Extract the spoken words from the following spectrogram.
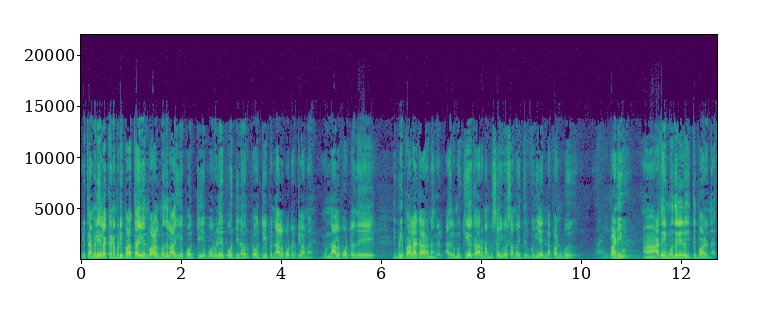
இப்போ தமிழ் இலக்கணப்படி பார்த்தா என் வாழ் முதலாகிய போற்றிய பொருளே போற்றின்னு அவர் போற்றி பின்னால் போட்டிருக்கலாமே. முன்னால் போட்டது. இப்படி பல காரணங்கள். அதில் முக்கிய காரணம் சைவ சமயத்திற்குரிய என்ன பண்பு? பணிவு. ஆ அதை முதலில் வைத்து பாடினார்.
